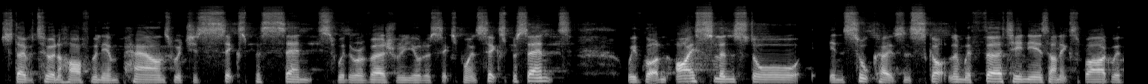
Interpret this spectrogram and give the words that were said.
just over two and a half million pounds, which is six percent with a reversionary yield of 6.6 percent. We've got an Iceland store in Saltcoats in Scotland with 13 years unexpired with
